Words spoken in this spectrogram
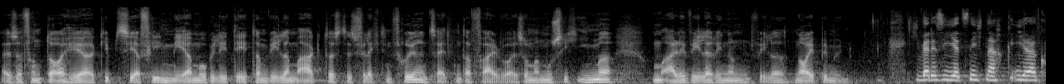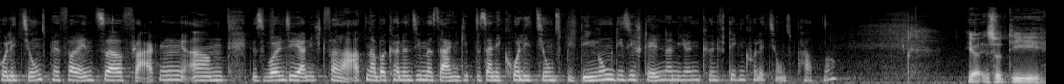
Also von daher gibt es sehr viel mehr Mobilität am Wählermarkt, als das vielleicht in früheren Zeiten der Fall war. Also man muss sich immer um alle Wählerinnen und Wähler neu bemühen. Ich werde Sie jetzt nicht nach Ihrer Koalitionspräferenz äh, fragen. Ähm, das wollen Sie ja nicht verraten. Aber können Sie mir sagen, gibt es eine Koalitionsbedingung, die Sie stellen an Ihren künftigen Koalitionspartner? Ja, also die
